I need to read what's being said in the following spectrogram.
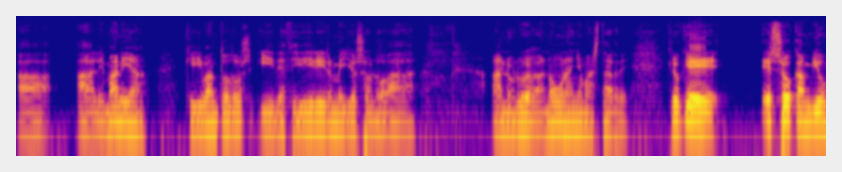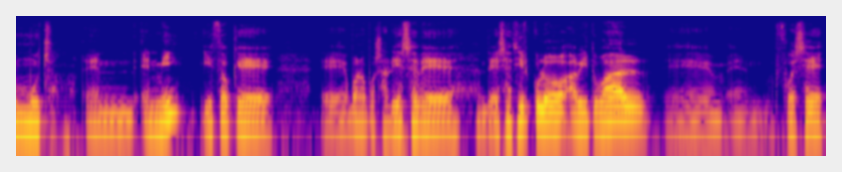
a, Alemania, que iban todos, y decidir irme yo solo a, a, Noruega, ¿no? Un año más tarde. Creo que eso cambió mucho en, en mí, hizo que, eh, bueno, pues saliese de, de, ese círculo habitual, eh, fuese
